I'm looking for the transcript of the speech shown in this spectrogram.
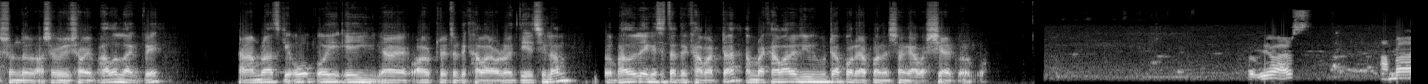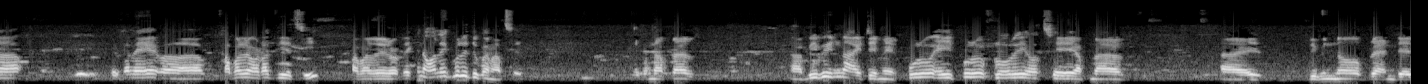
সুন্দর, আশা করি সবাই ভালো লাগবে। আর আমরা আজকে ও ওই, এই আউটলেটটাতে খাবার অর্ডার দিয়েছিলাম। তো ভালো লেগেছে তাদের খাবারটা। আমরা খাবারের রিভিউটা পরে আপনাদের সঙ্গে আবার শেয়ার করব। ভিউয়ার্স আমরা এখানে খাবারের অর্ডার দিয়েছি। খাবারের order- এখানে অনেকগুলো দোকান আছে। এখানে আপনার বিভিন্ন আইটেমের পুরো, এই পুরো ফ্লোরে হচ্ছে আপনার বিভিন্ন ব্র্যান্ডের,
